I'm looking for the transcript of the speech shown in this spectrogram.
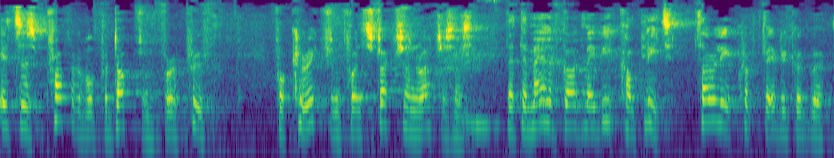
It is profitable for doctrine, for reproof, for correction, for instruction in righteousness, that the man of God may be complete, thoroughly equipped for every good work.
